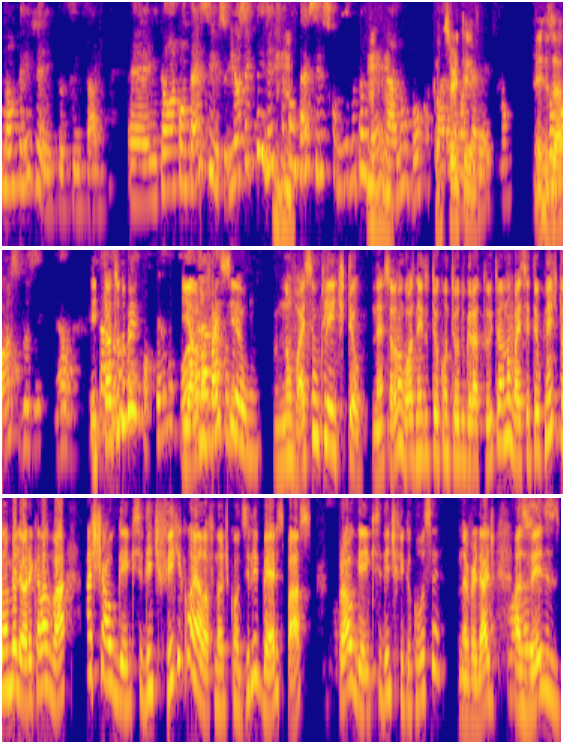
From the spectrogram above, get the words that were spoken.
Não tem jeito, assim, sabe? É, então acontece isso. E eu sei que tem gente uhum. que acontece isso comigo também, uhum. né? Não vou com a com certeza. Margarete, não, Exato. não gosto do jeito dela. E, e tá, tá, tudo bem. bem e ela não vai ser um, não vai ser um cliente teu, né? Se ela não gosta nem do teu conteúdo gratuito, ela não vai ser teu cliente. Então, a melhor é que ela vá achar alguém que se identifique com ela, afinal de contas, e libere espaço para alguém que se identifica com você. Na é verdade, às vezes,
